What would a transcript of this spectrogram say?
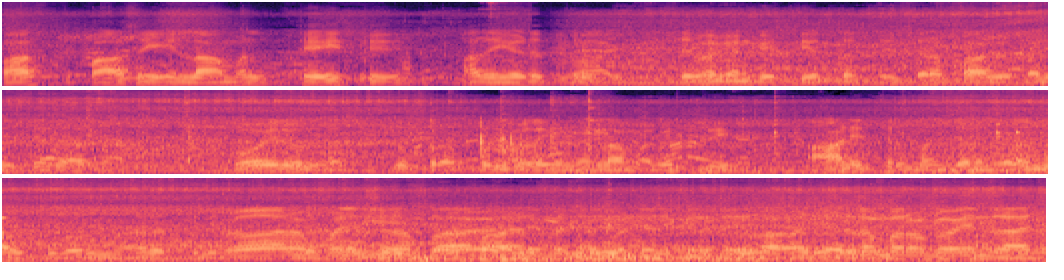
பாஸ் பாசை இல்லாமல் தேய்த்து அதை எடுத்து சிவகங்கை தீர்த்தத்தை சிறப்பாக பணி செய்தார்கள். கோயிலில் உள்ள சுற்றுப்புற புல்களையும் எல்லாம் அகற்றி ஆணி திருமஞ்சனம் எதிர்நோக்கி வரும் நேரத்தில் சிதம்பரம் கோவிந்தராஜ்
